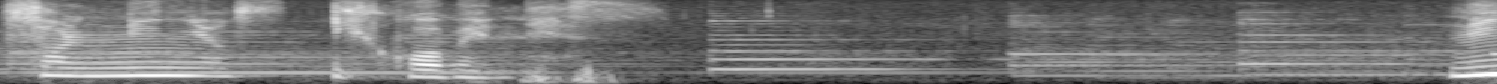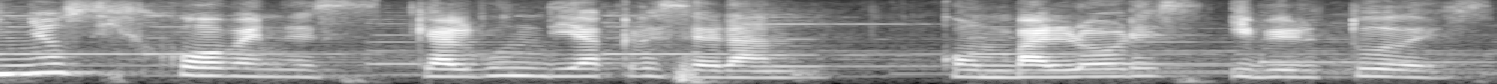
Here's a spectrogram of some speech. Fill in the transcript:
son niños y jóvenes. Niños y jóvenes que algún día crecerán con valores y virtudes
